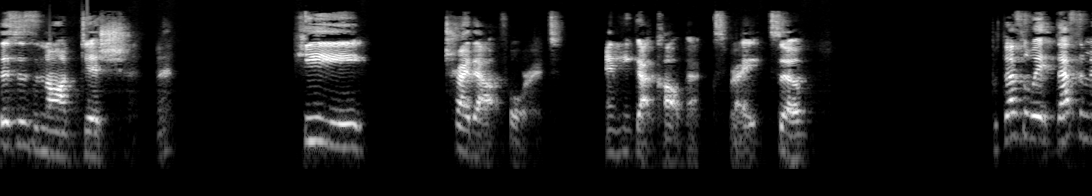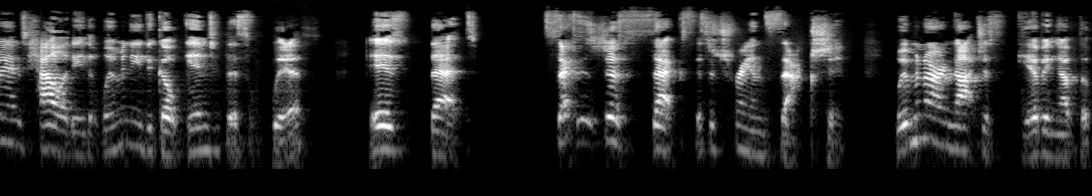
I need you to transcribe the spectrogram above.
this is an audition. He tried out for it, and he got callbacks, right? So But that's the way that's the mentality that women need to go into this with is that sex is just sex. It's a transaction. Women are not just giving up the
